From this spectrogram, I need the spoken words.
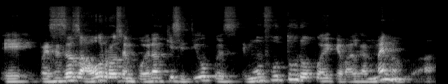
eh, pues esos ahorros en poder adquisitivo, pues en un futuro puede que valgan menos, ¿verdad?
